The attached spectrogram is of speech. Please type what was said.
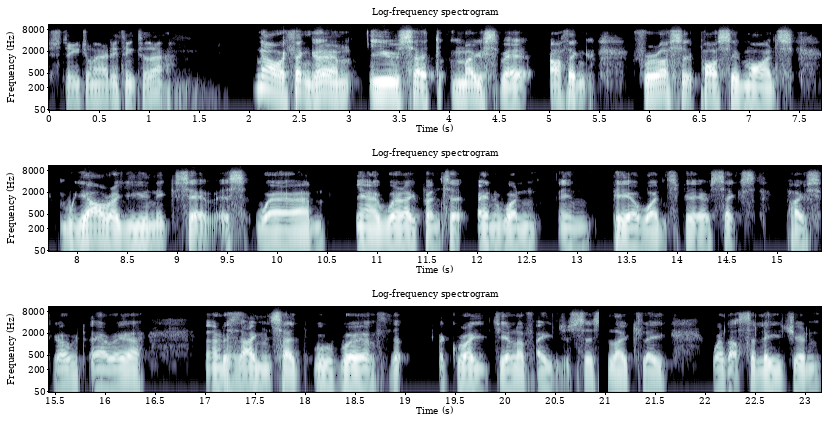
Steve, do you want to add anything to that? No, I think um, you said most of it. I think for us at Positive Minds, we are a unique service where um, you know we're open to anyone in PO1 to PO6 postcode area. And as Eamon said, we work with a great deal of agencies locally, whether that's the Legion,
